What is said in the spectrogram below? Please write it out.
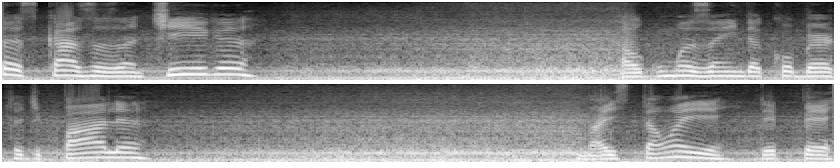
Muitas casas antigas Algumas ainda cobertas de palha Mas estão aí, de pé.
